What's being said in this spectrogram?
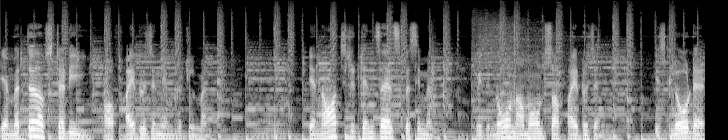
A method of study of hydrogen embrittlement. A notched tensile specimen with known amounts of hydrogen is loaded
